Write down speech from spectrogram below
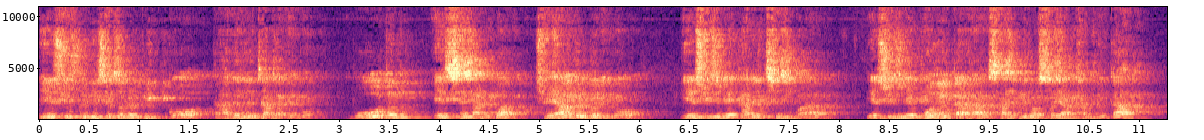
예수 그리스도를 믿고 따르는 자가 되고 모든 옛생활과 죄악을 버리고 예수님의 가르침과 예수님의 본을 따라 살기로 서약합니까?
